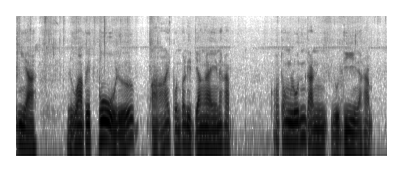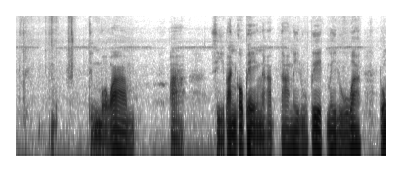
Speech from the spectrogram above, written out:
เมียหรือว่าเพศผู้หรืออ่าให้ผลผลิตยังไงนะครับ ก็ต้องลุ้นกันอยู่ดีนะครับ ถึงบอกว่า อ่าสี่พันก็แพงนะครับ ถ้าไม่รู้เพศไม่รู้ว่าตรง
